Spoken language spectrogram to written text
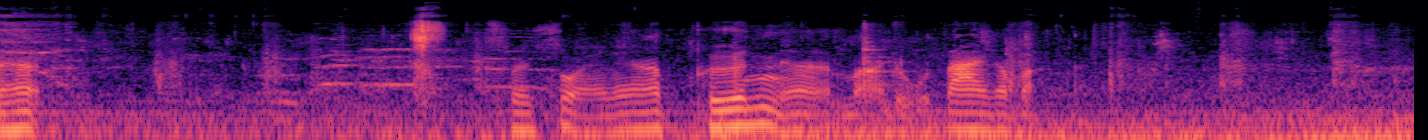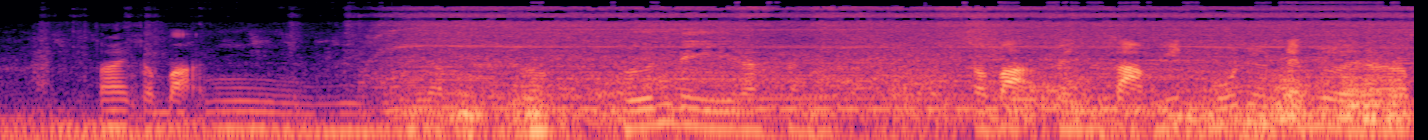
นะฮะ สวยๆเลยครับ พื้นอ่ามาดูใต้กระบะ ใต้กระบะนี่เรียบพื้นดีนะกระบะเป็นสามมิตรบูธยังเต็มเลยนะครับ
